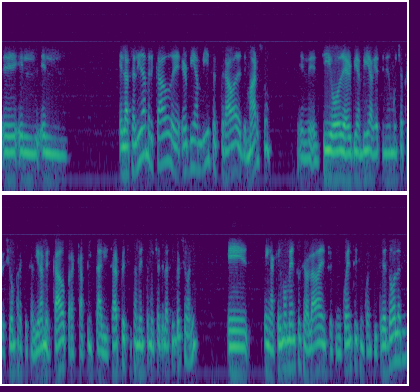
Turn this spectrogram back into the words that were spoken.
Eh, el, en la salida a mercado de Airbnb se esperaba desde marzo. El, CEO de Airbnb había tenido mucha presión para que saliera a mercado, para capitalizar precisamente muchas de las inversiones. Eh, en aquel momento se hablaba de entre 50 y 53 dólares.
